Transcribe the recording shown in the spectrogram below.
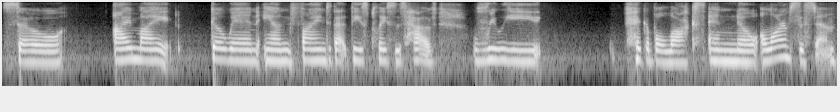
So I might go in and find that these places have really pickable locks and no alarm system.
